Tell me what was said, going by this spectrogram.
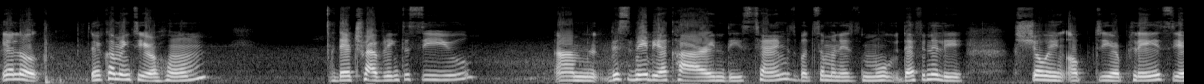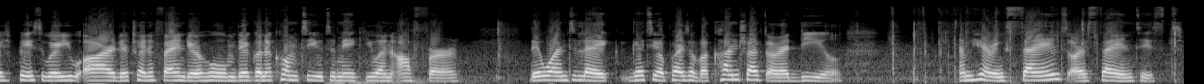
Yeah, look, they're coming to your home they're traveling to see you. Um this may be a car in these times but someone is move definitely showing up to your place your place where you are. They're trying to find your home. They're gonna come to you to make you an offer. They want to like get you a part of a contract or a deal. I'm hearing science or scientist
